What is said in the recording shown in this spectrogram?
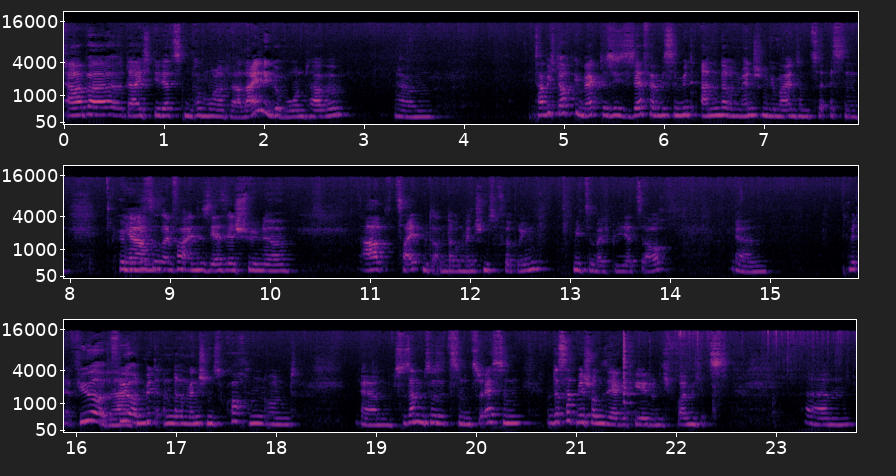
aber da ich die letzten paar Monate alleine gewohnt habe, ähm, habe ich doch gemerkt, dass ich es sehr vermisse, mit anderen Menschen gemeinsam zu essen. Für Ja. mich ist es einfach eine sehr, sehr schöne Art, Zeit mit anderen Menschen zu verbringen, wie zum Beispiel jetzt auch. Ähm, mit, für, für und mit anderen Menschen zu kochen und ähm, zusammenzusitzen und zu essen. Und das hat mir schon sehr gefehlt und ich freue mich jetzt ähm,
